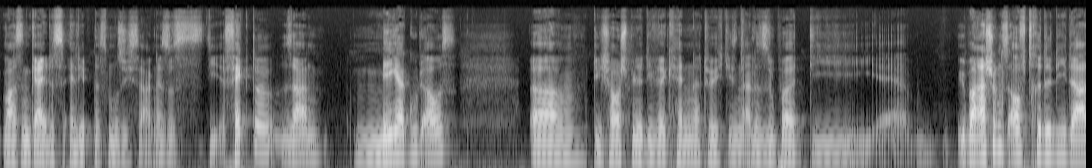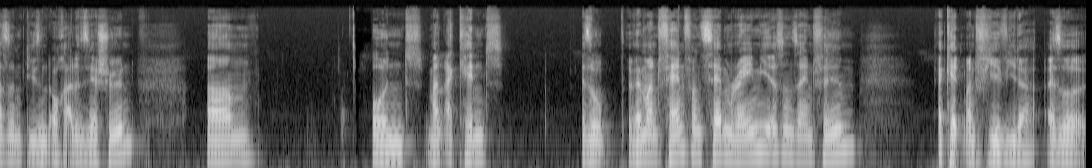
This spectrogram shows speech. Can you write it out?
war es ein geiles Erlebnis, muss ich sagen. Also es, die Effekte sahen mega gut aus. Ähm, die Schauspieler, die wir kennen, natürlich, die sind alle super. Die äh, Überraschungsauftritte, die da sind, die sind auch alle sehr schön. Ähm, und man erkennt, also wenn man Fan von Sam Raimi ist und seinen Film, erkennt man viel wieder. Also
